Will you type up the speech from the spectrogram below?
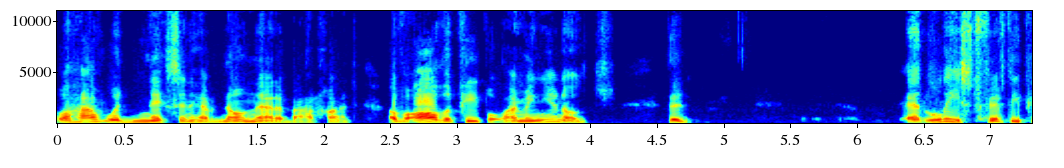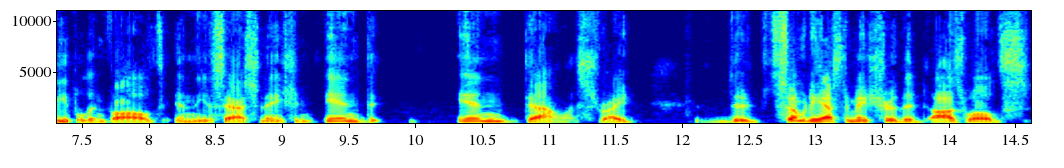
Well, how would Nixon have known that about Hunt? Of all the people, I mean, you know, that at least 50 people involved in the assassination in in Dallas, right? Somebody has to make sure that Oswald's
